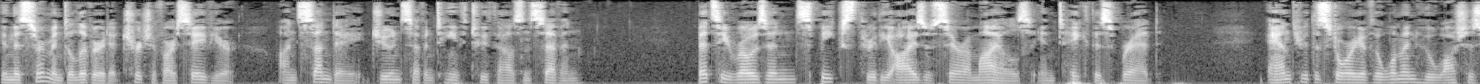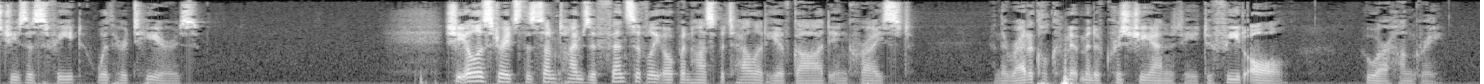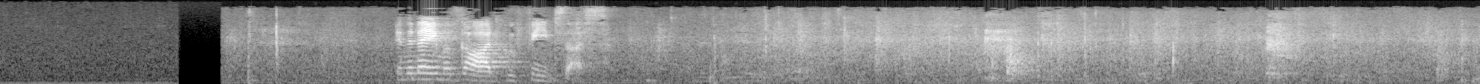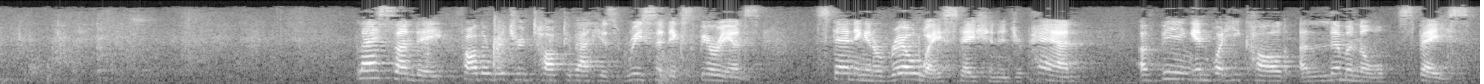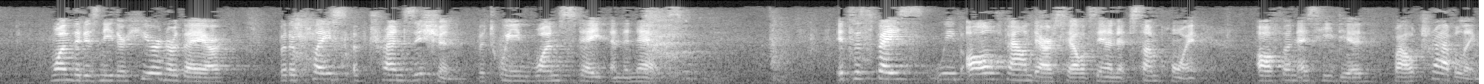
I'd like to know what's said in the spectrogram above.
In the sermon delivered at Church of Our Savior on Sunday, June 17, 2007, Betsy Rosen speaks through the eyes of Sara Miles in Take This Bread, and through the story of the woman who washes Jesus' feet with her tears. She illustrates the sometimes offensively open hospitality of God in Christ and the radical commitment of Christianity to feed all who are hungry. In the name of God who feeds us. Last Sunday, Father Richard talked about his recent experience standing in a railway station in Japan of being in what he called a liminal space, one that is neither here nor there, but a place of transition between one state and the next. It's a space we've all found ourselves in at some point, often as he did while traveling.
